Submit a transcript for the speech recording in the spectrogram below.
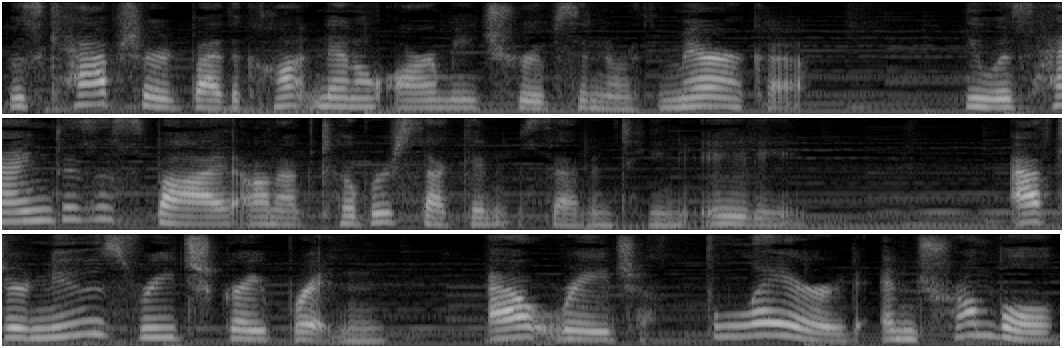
was captured by the Continental Army troops in North America. He was hanged as a spy on October 2, 1780. After news reached Great Britain, outrage flared and Trumbull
